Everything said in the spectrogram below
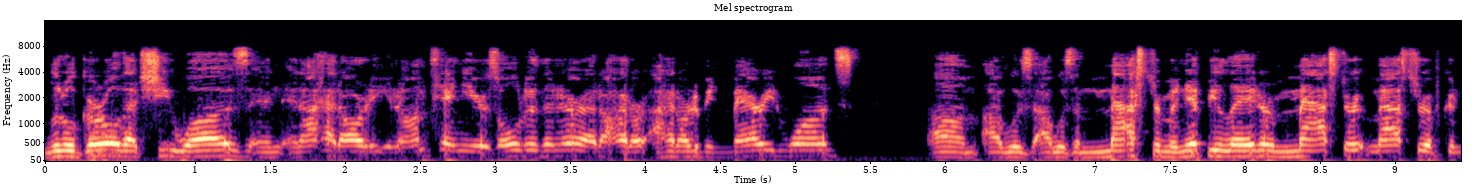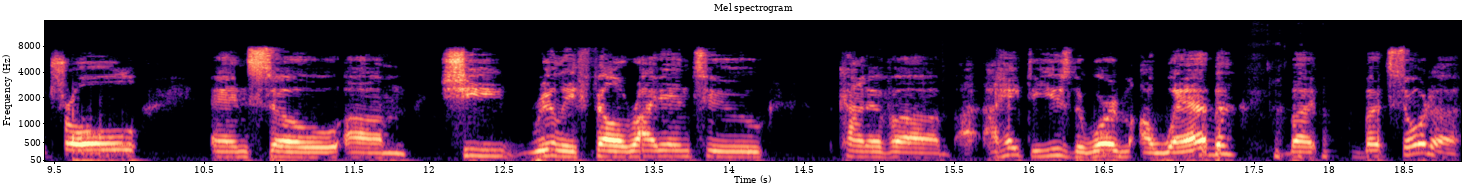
little girl that she was, and, and I had already, you know, I'm 10 years older than her. I had, I had already been married once. Um, I was I was a master manipulator, master master of control, and so um, she really fell right into kind of a, I hate to use the word a web, but but sort of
